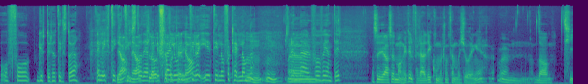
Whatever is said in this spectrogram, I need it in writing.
å få gutter til å tilstå, ja. Eller ikke, ikke Ja, tilstå, ja, det er veldig feil ord, men ja. til å, til å fortelle om det. Mm, mm. Enn det er Um, for, for jenter. Altså, jeg har sett mange tilfeller der de kommer som 25-åringer, um, da ti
